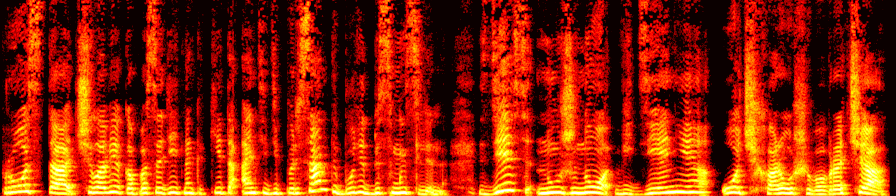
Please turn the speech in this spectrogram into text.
просто человека посадить на какие-то антидепрессанты будет бессмысленно. Здесь нужно ведение очень хорошего врача,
